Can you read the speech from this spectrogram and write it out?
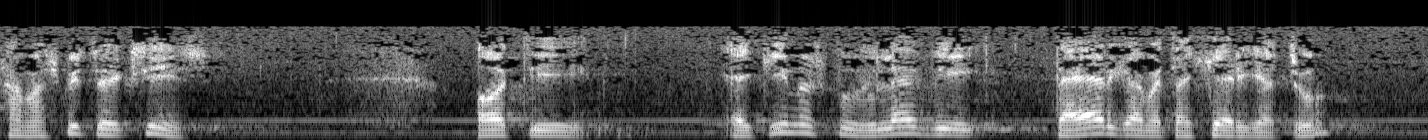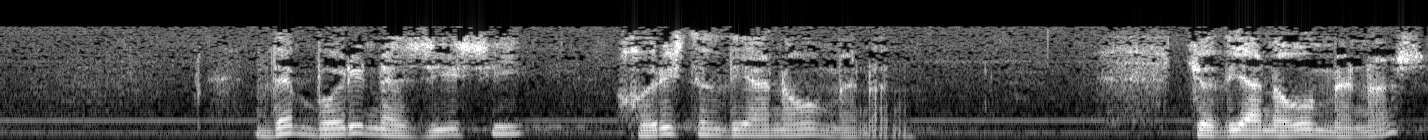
θα μας πει το εξής ότι εκείνος που δουλεύει τα έργα με τα χέρια του δεν μπορεί να ζήσει χωρίς τον διανοούμενον. Και ο διανοούμενος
